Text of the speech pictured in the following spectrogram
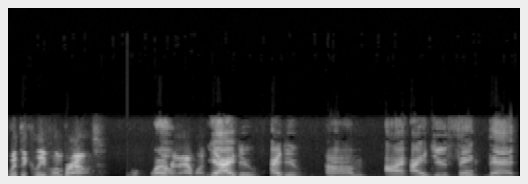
with the Cleveland Browns. Well, Remember that one? Yeah, I do. I do. Um, I I do think that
